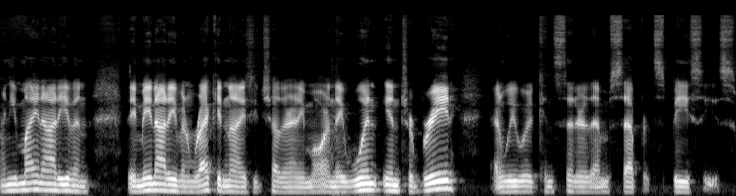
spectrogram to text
and you might not even they may not even recognize each other anymore and they wouldn't interbreed and we would consider them separate species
